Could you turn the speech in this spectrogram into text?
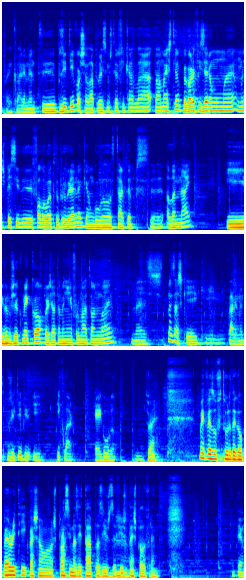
Foi claramente positivo, oxalá pudéssemos ter ficado lá, lá mais tempo. Agora fizeram uma, uma espécie de follow-up do programa, que é um Google Startups uh, Alumni, e vamos ver como é que corre, já também é em formato online, mas, mas acho que é, que é claramente positivo e, e, claro, é Google. Muito bem. Como é que vês o futuro da GoParity e quais são as próximas etapas e os desafios hum. que tens pela frente? Então,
